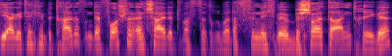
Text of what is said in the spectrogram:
die AG Technik betreibt es und der Vorstand entscheidet was darüber. Das finde ich bescheuerte Anträge.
